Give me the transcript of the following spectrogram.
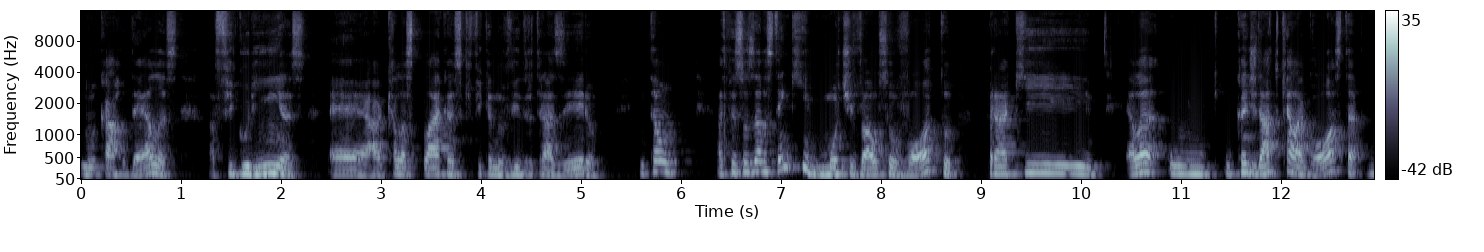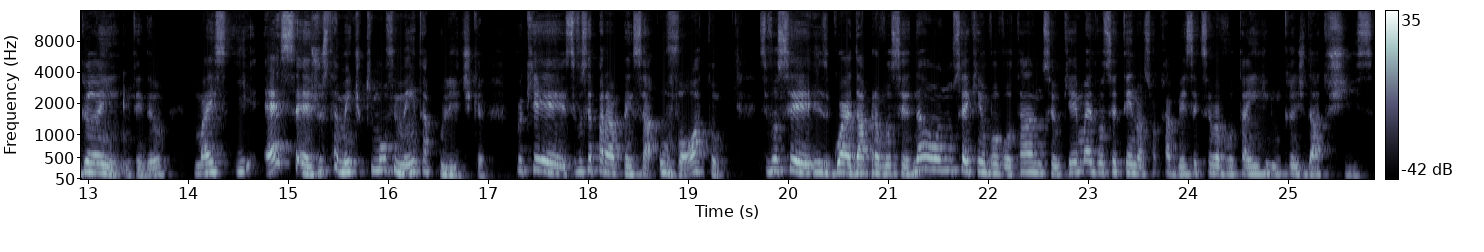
no carro delas figurinhas, é, aquelas placas que ficam no vidro traseiro. Então, as pessoas elas têm que motivar o seu voto para que ela, o, o candidato que ela gosta ganhe, entendeu? Mas e essa é justamente o que movimenta a política. Porque se você parar para pensar, o voto, se você guardar para você, não, eu não sei quem eu vou votar, não sei o quê, mas você tem na sua cabeça que você vai votar em um candidato X.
